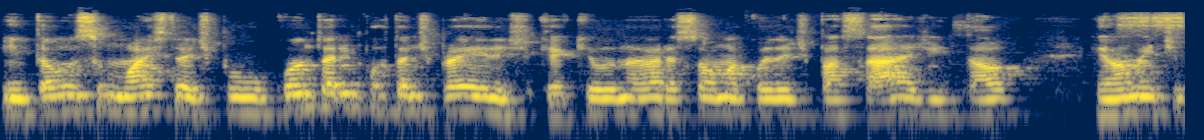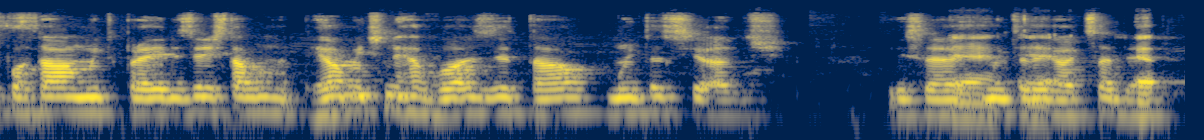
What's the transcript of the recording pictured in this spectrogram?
Então isso mostra, tipo, o quanto era importante para eles, que aquilo não era só uma coisa de passagem e tal realmente importava muito para eles, eles estavam realmente nervosos e tal, muito ansiosos. Isso é, é muito é, legal de saber. É,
